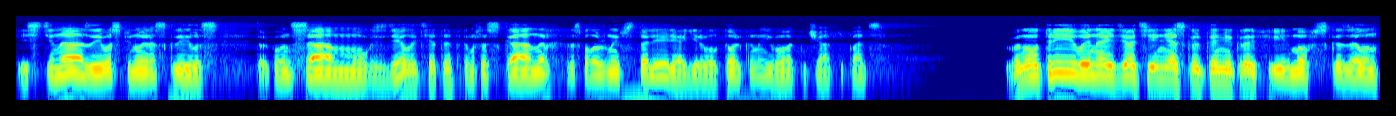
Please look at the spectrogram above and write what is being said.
и стена за его спиной раскрылась. Только он сам мог сделать это, потому что сканер, расположенный в столе, реагировал только на его отпечатки пальцев. «Внутри вы найдете несколько микрофильмов», — сказал он.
